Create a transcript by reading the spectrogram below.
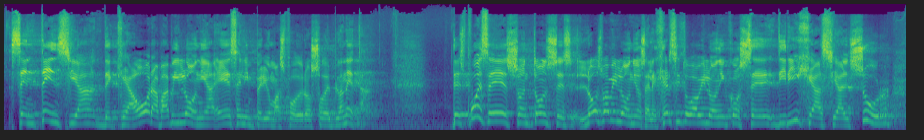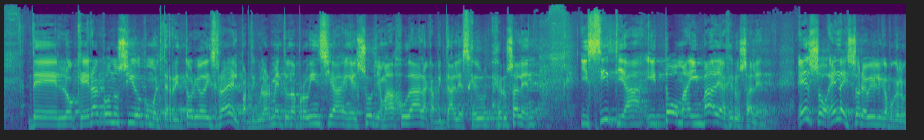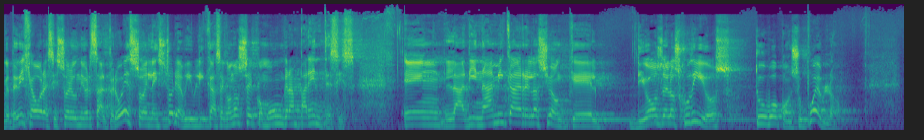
sentencia de que ahora Babilonia es el imperio más poderoso del planeta. Después de eso, entonces, los babilonios, el ejército babilónico, se dirige hacia el sur de lo que era conocido como el territorio de Israel, particularmente una provincia en el sur llamada Judá, la capital es Jerusalén, y sitia y toma, invade a Jerusalén. Eso en la historia bíblica, porque lo que te dije ahora es historia universal, pero eso en la historia bíblica se conoce como un gran paréntesis en la dinámica de relación que el Dios de los judíos tuvo con su pueblo.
